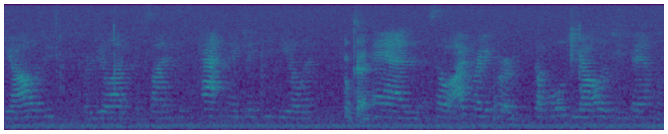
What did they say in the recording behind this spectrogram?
Geology or Geological Sciences, Hatton, H-A-T-T-O-N. Okay. And so I pray for the whole geology family.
